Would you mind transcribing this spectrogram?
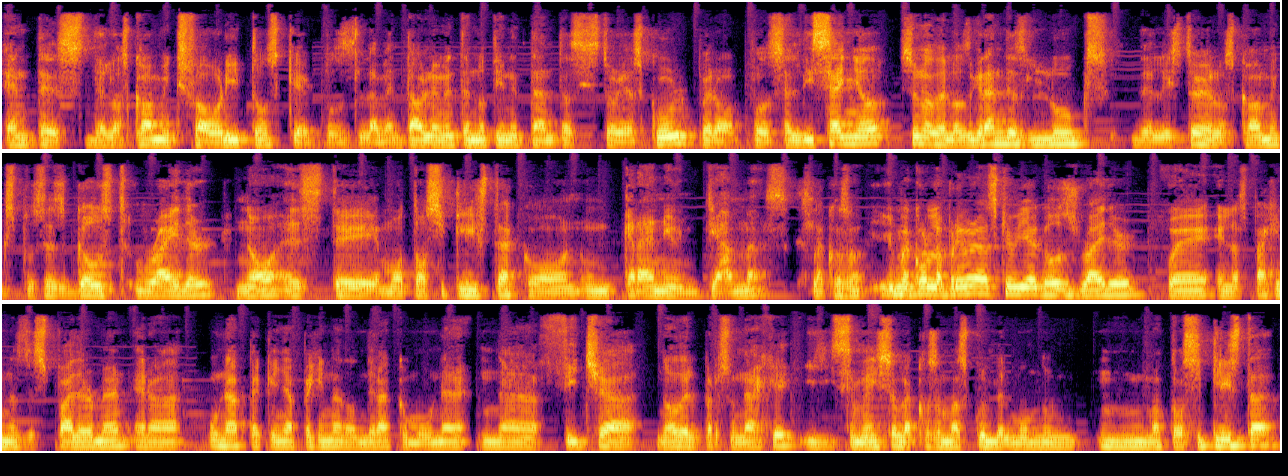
entes de los cómics favoritos, que pues lamentablemente no tiene tantas historias cool, pero pues el diseño es uno de los grandes looks de la historia de los cómics, pues es Ghost Rider, ¿no? Este motociclista con un cráneo en llamas, es la cosa. Yo me acuerdo la primera vez que vi a Ghost Rider fue en las páginas de Spider-Man, era una pequeña página donde era como una, una ficha, ¿no? Del personaje y se me hizo la cosa más cool del mundo, un, motociclista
